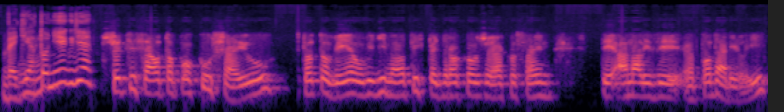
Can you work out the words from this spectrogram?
Vedia to mhm. niekde? Všetci sa o to pokúšajú. Kto to vie, uvidíme o tých 5 rokov, že ako sa im tie analýzy e, podarili.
